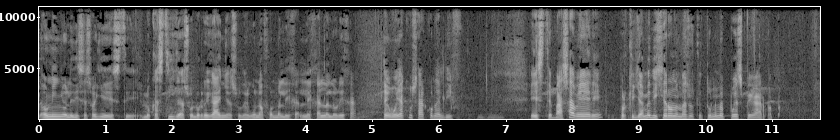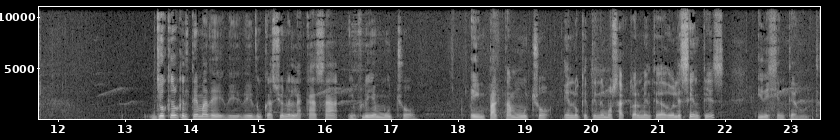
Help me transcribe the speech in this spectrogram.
a un niño le dices, oye, este, lo castigas o lo regañas o de alguna forma le, le jala la oreja, te voy a acusar con el DIF. Uh -huh. Este, vas a ver, ¿eh? Porque ya me dijeron los maestros que tú no me puedes pegar, papá. Yo creo que el tema de, de, de educación en la casa influye mucho e impacta mucho en lo que tenemos actualmente de adolescentes y de gente adulta.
